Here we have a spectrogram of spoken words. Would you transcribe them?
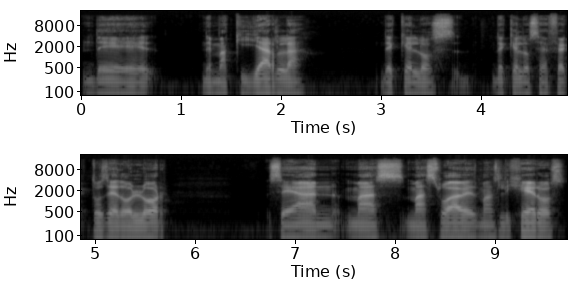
de, de maquillarla, de que, los, de que los efectos de dolor sean más, más suaves, más ligeros,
